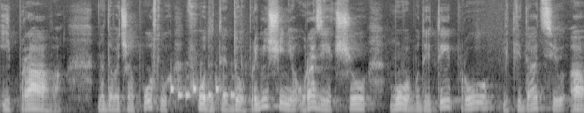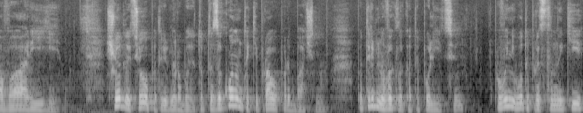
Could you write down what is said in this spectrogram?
і право надавача послуг входити до приміщення у разі, якщо мова буде йти про ліквідацію аварії. Що для цього потрібно робити? Тобто законом таке право передбачено. Потрібно викликати поліцію. Повинні бути представники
